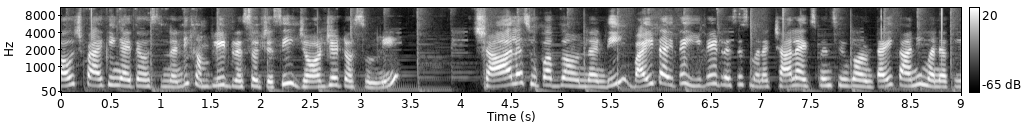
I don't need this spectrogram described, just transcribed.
పౌచ్ ప్యాకింగ్ అయితే వస్తుందండి. కంప్లీట్ డ్రెస్ వచ్చేసి జార్జెట్ వస్తుంది. చాలా సూపర్గా ఉందండి. బయట అయితే ఇవే డ్రెస్సెస్ మనకు చాలా ఎక్స్పెన్సివ్గా ఉంటాయి. కానీ మనకి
